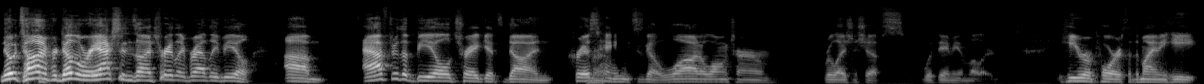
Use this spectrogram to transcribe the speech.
no time for double reactions on a trade like Bradley Beal. Um, after the Beal trade gets done, Chris right. Haynes has got a lot of long term relationships with Damian Lillard. He reports that the Miami Heat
